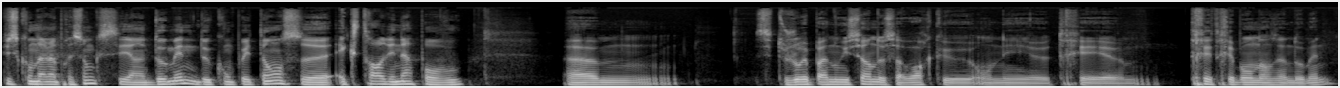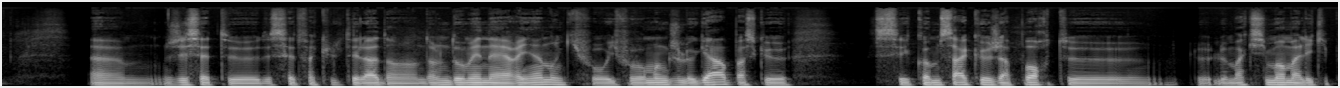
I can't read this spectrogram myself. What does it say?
Puisqu'on a l'impression que c'est un domaine de compétences extraordinaire pour vous. Euh, c'est toujours épanouissant de savoir qu'on est euh, très, euh, très, très bon dans un domaine. Euh, J'ai cette, cette faculté-là dans, dans le domaine aérien, donc il faut, il faut vraiment que je le garde parce que c'est comme ça que j'apporte le, maximum à l'équipe.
